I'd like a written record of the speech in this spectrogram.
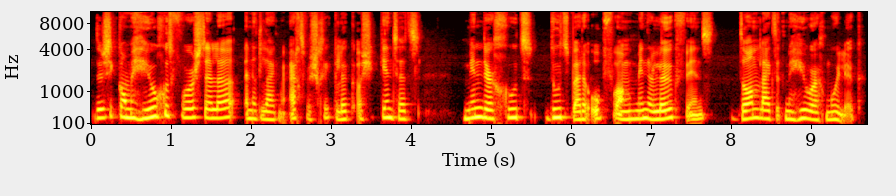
dus ik kan me heel goed voorstellen, en het lijkt me echt verschrikkelijk, als je kind het minder goed doet bij de opvang, minder leuk vindt, dan lijkt het me heel erg moeilijk.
